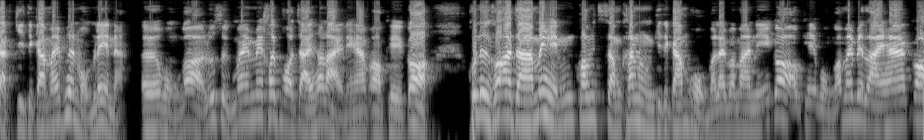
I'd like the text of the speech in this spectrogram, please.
จัดกิจกรรมให้เพื่อนผมเล่นอะเออผมก็รู้สึกไม่ไม่ค่อยพอใจเท่าไหร่นะครับโอเคก็คนอื่นเขาอาจจะไม่เห็นความสำคัญของกิจกรรมผมอะไรประมาณนี้ก็โอเค ผมก็ไม่เป็นไรฮะก็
